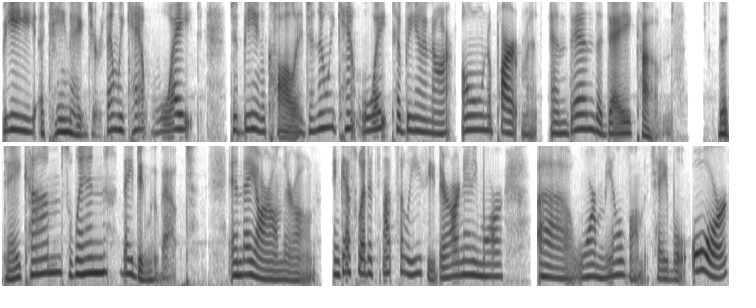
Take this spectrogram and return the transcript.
be a teenager. Then we can't wait to be in college. And then we can't wait to be in our own apartment. And then the day comes. The day comes when they do move out and they are on their own. And guess what? It's not so easy. There aren't any more uh, warm meals on the table or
